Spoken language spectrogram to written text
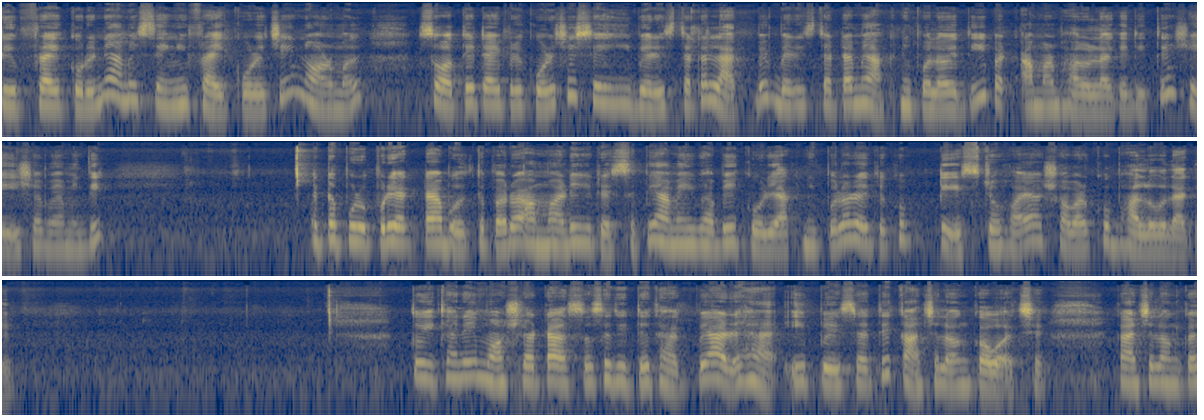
ডিপ ফ্রাই করিনি, আমি সেমি ফ্রাই করেছি নর্মাল সতে টাইপের করেছি, সেই বেরিস্তাটা লাগবে। বেরিস্তাটা আমি আখনি পোলাওয়ে দিই বাট আমার ভালো লাগে দিতে, সেই হিসাবে আমি দিই। এটা পুরোপুরি একটা বলতে পারো আমারই রেসিপি আমি এইভাবেই করি আখনি পোলাও এতে খুব টেস্টও হয় আর সবার খুব ভালোও লাগে। তো এখানে এই মশলাটা আস্তে আস্তে দিতে থাকবে। আর হ্যাঁ এই পেস্টটাতে কাঁচা লঙ্কাও আছে। কাঁচা লঙ্কা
